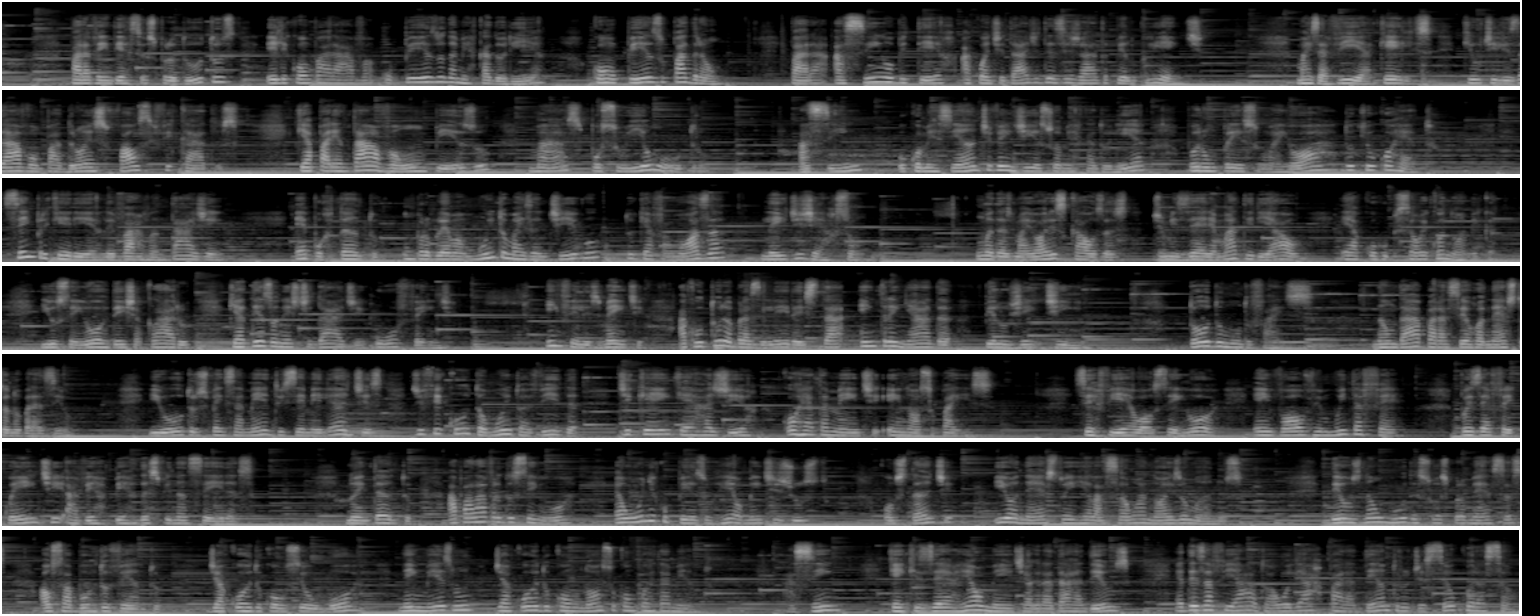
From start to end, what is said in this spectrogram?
Para vender seus produtos, ele comparava o peso da mercadoria com o peso padrão, para assim obter a quantidade desejada pelo cliente. Mas havia aqueles que utilizavam padrões falsificados que aparentavam um peso, mas possuíam outro. Assim, o comerciante vendia sua mercadoria por um preço maior do que o correto. Sempre querer levar vantagem é, portanto, um problema muito mais antigo do que a famosa Lei de Gerson. Uma das maiores causas de miséria material é a corrupção econômica. E o Senhor deixa claro que a desonestidade o ofende. Infelizmente, a cultura brasileira está entranhada pelo jeitinho. Todo mundo faz. Não dá para ser honesto no Brasil. E outros pensamentos semelhantes dificultam muito a vida de quem quer agir corretamente em nosso país. Ser fiel ao Senhor envolve muita fé pois é frequente haver perdas financeiras. No entanto, a palavra do Senhor é o único peso realmente justo, constante e honesto em relação a nós humanos. Deus não muda suas promessas ao sabor do vento, de acordo com o seu humor, nem mesmo de acordo com o nosso comportamento. Assim, quem quiser realmente agradar a Deus é desafiado a olhar para dentro de seu coração.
